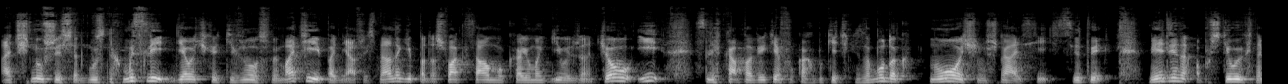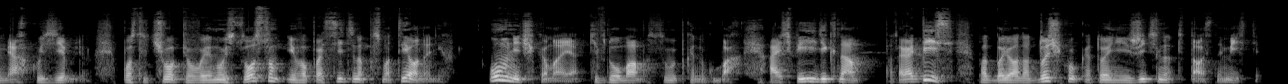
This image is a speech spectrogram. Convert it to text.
Очнувшись от густных мыслей, девочка кивнула своей матери и, поднявшись на ноги, подошла к самому краю могилы Жанчеву и, слегка повертев в руках букетик незабудок, ну очень уж нравились эти цветы, медленно опустила их на мягкую землю, после чего перевернулась взрослым и вопросительно посмотрела на них. «Умничка моя!» – кивнула мама с улыбкой на губах. «А теперь иди к нам, «Поторопись!» – подбоила она дочку, которая неизжительно топталась на месте.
